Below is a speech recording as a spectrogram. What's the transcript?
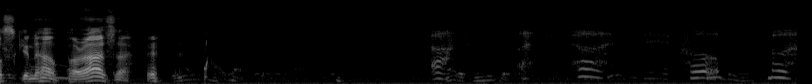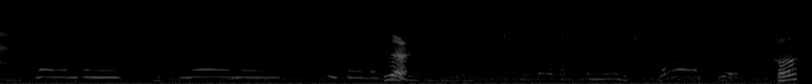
Oscar now, Paraza. Nah. Huh?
